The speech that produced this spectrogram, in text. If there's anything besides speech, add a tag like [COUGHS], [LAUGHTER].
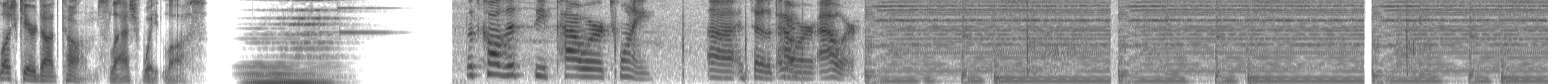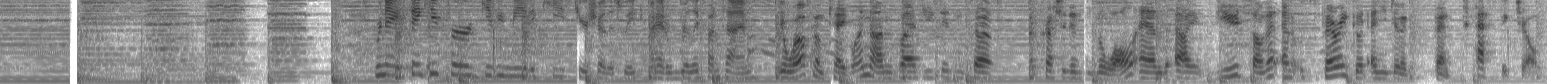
plushcare.com slash weight loss. Let's call this the Power 20 uh, instead of the Power Hour. Renee, thank you for giving me the keys to your show this week. I had a really fun time. You're welcome, Caitlin. I'm glad you didn't uh, crash it into the wall. And I viewed some of it, and it was very good. And you did a fantastic job.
